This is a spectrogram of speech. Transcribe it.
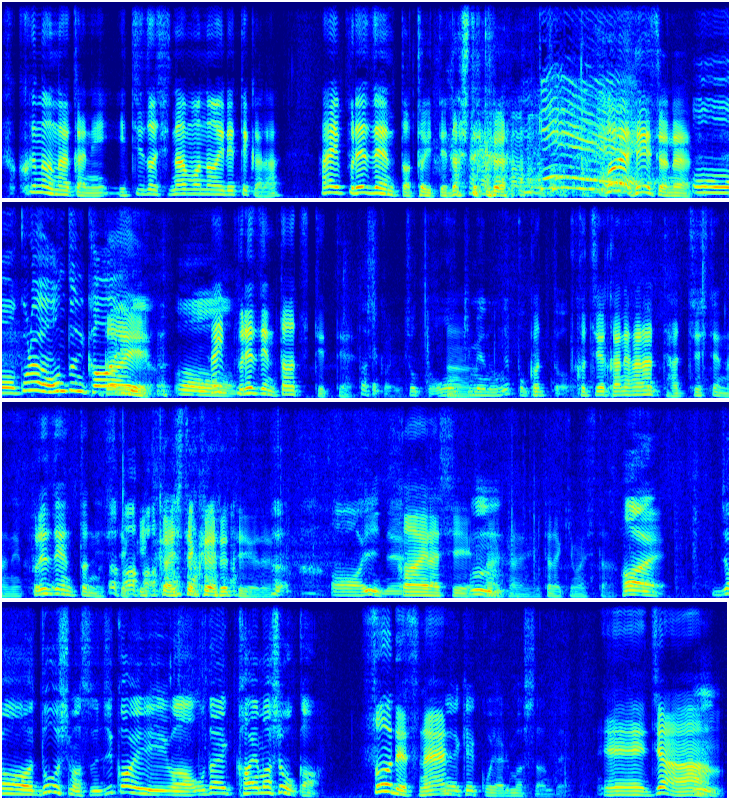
服の中に一度品物を入れてから「はいプレゼント」と言って出してくる。これいいですよね。おーこれは本当に可愛い。はいプレゼントっつって言って。確かにちょっと大きめのね、ポケット。がこっちが金払って発注してんのにプレゼントにして 一回してくれるっていうね。ああいいね。可愛らしい、うん。はいはいいただきました。はい。じゃあどうします？次回はお題変えましょうか。そうですね。ね結構やりましたんで。えー、じゃあ、うん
